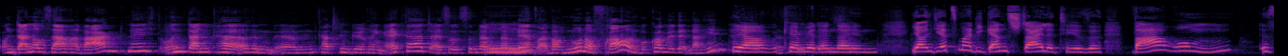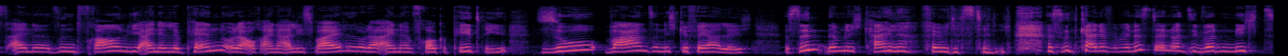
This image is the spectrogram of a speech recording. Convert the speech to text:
und dann noch Sarah Wagenknecht und dann Karin, ähm, Katrin Göring-Eckert. Also es sind dann, mhm. dann wären es einfach nur noch Frauen. Wo kommen wir denn da hin? Ja, wo kämen wir denn da hin? Ja, und jetzt mal die ganz steile These. Warum ist eine, sind Frauen wie eine Le Pen oder auch eine Alice Weidel oder eine Frauke Petri so wahnsinnig gefährlich. Es sind nämlich keine Feministinnen. Es sind keine Feministinnen und sie würden nichts.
